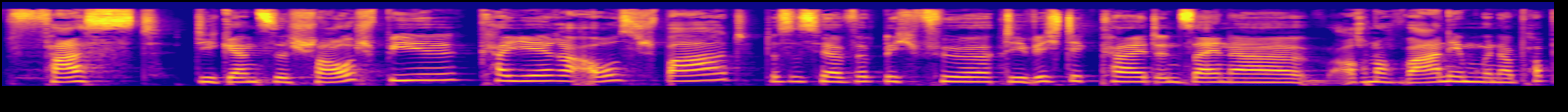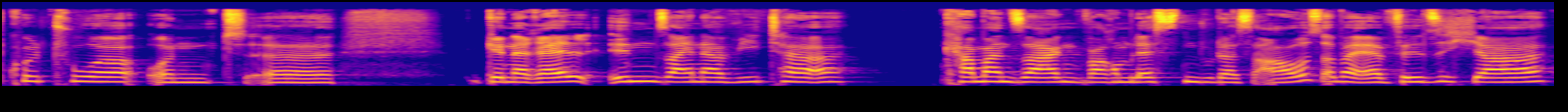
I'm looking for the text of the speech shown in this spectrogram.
fast die ganze Schauspielkarriere ausspart. Das ist ja wirklich für die Wichtigkeit in seiner auch noch Wahrnehmung in der Popkultur und äh, generell in seiner Vita kann man sagen, warum lässt du das aus? Aber er will sich ja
